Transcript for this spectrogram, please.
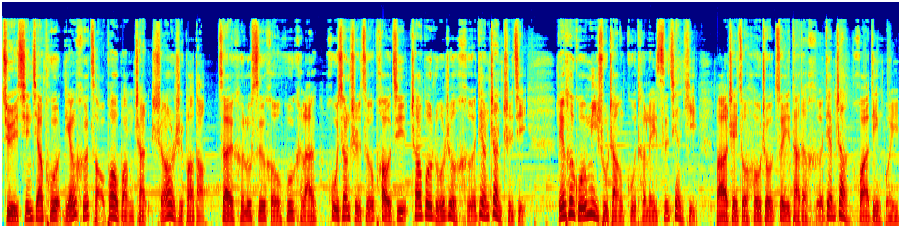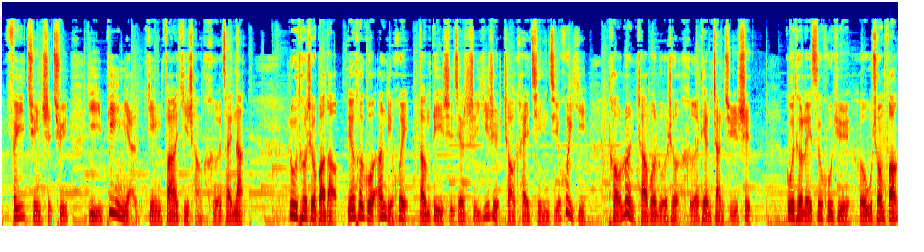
据新加坡联合早报网站十二日报道，在俄罗斯和乌克兰互相指责炮击扎波罗热核电站之际，联合国秘书长古特雷斯建议把这座欧洲最大的核电站划定为非军事区，以避免引发一场核灾难。路透社报道，联合国安理会当地时间十一日召开紧急会议，讨论扎波罗热核电站局势。古特雷斯呼吁俄乌双方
